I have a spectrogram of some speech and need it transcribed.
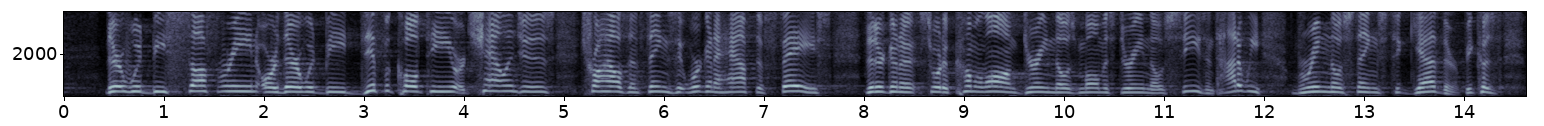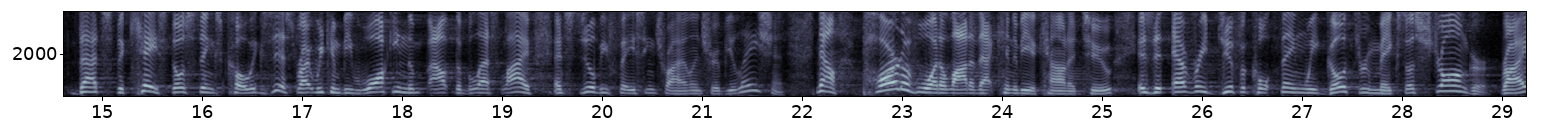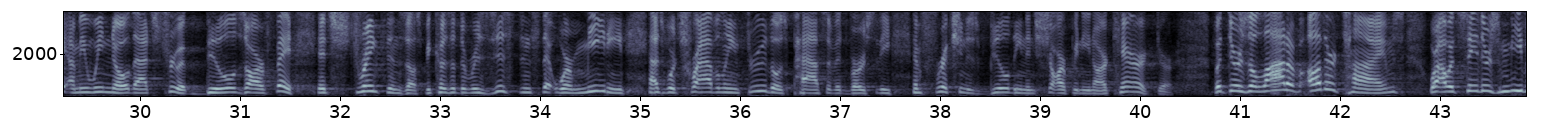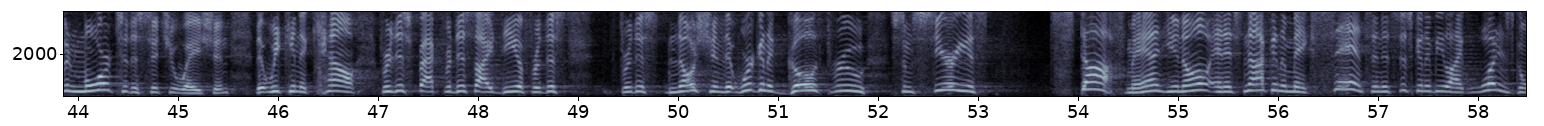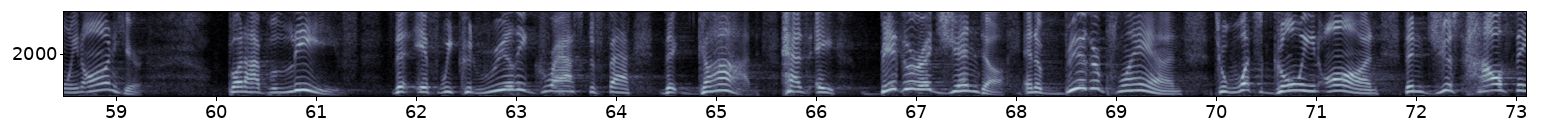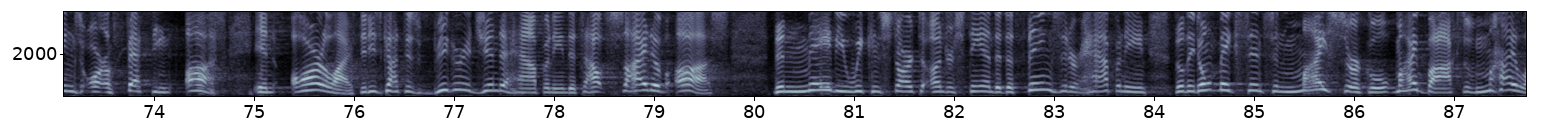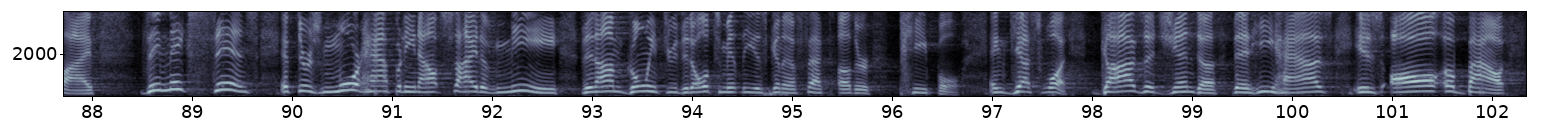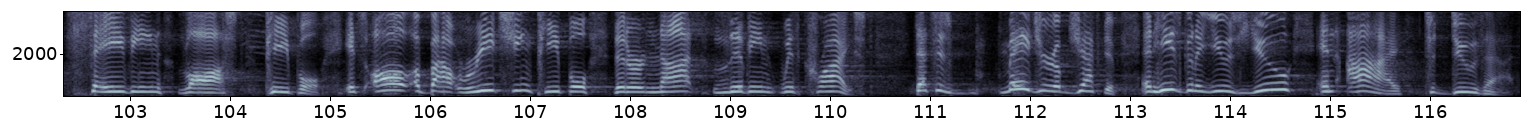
there would be suffering or there would be difficulty or challenges, trials, and things that we're going to have to face that are going to sort of come along during those moments, during those seasons. How do we bring those things together? Because that's the case. Those things coexist, right? We can be walking the, out the blessed life and still be facing trial and tribulation. Now, part of what a lot of that can be accounted to is that every difficult thing we go through makes us stronger, right? I mean, we know that's true. It builds our faith, it strengthens us because of the resistance that we're meeting as we're traveling through those paths of adversity, and friction is building and sharpening our character. But there's a lot of other times where I would say there's even more to the situation that we can account for this fact, for this idea, for this, for this notion that we're going to go through some serious stuff, man, you know, and it's not going to make sense. And it's just going to be like, what is going on here? But I believe that if we could really grasp the fact that God has a bigger agenda and a bigger plan to what's going on than just how things are affecting us in our life. That He's got this bigger agenda happening that's outside of us. Then maybe we can start to understand that the things that are happening, though they don't make sense in my circle, my box of my life, they make sense if there's more happening outside of me that I'm going through that ultimately is going to affect other people. And guess what? God's agenda that He has is all about saving lost people. It's all about reaching people that are not living with Christ. That's His major objective. And He's going to use you and I to do that.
